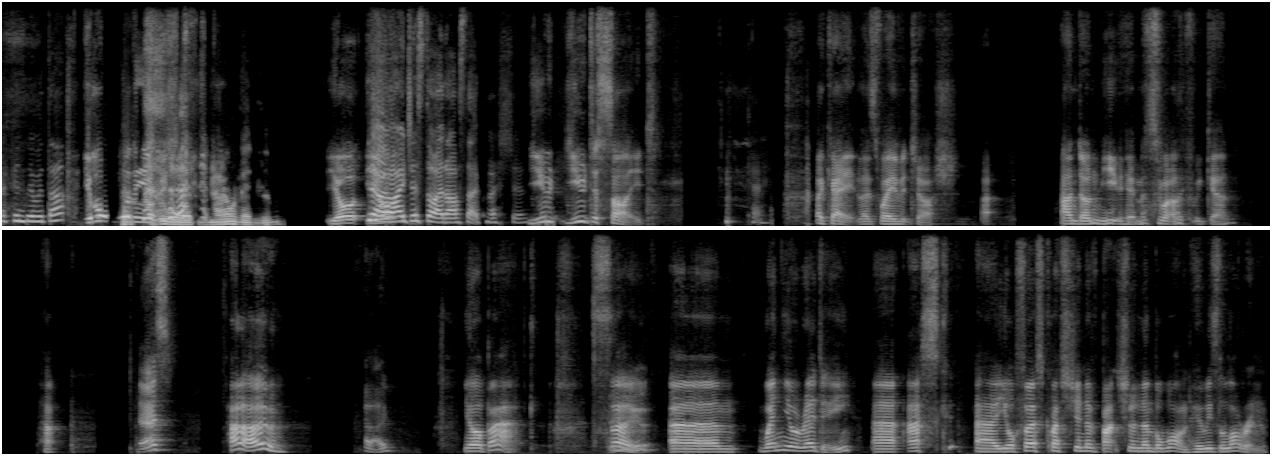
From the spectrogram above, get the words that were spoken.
I can deal with that. You're, you're There's the probably noun in them. You're, No, you're- I just thought I'd ask that question. you you decide. Okay. Okay, let's wave at Josh. Uh, And unmute him as well if we can. Ha- Yes. Hello, Hello. you're back. So, um, when you're ready, uh, ask uh, your first question of Bachelor number one, who is Lauren.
